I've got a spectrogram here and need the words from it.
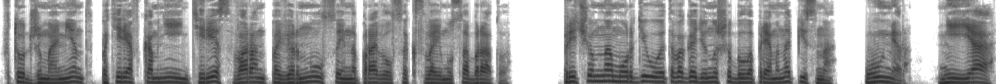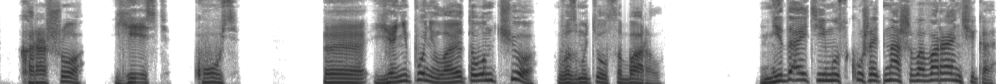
В тот же момент, потеряв ко мне интерес, Варан повернулся и направился к своему собрату. Причем на морде у этого гаденыша было прямо написано «Умер! Не я! Хорошо! Есть! Кусь!» «Э, я не понял, а это он чё?» — возмутился Баррел. «Не дайте ему скушать нашего варанчика!»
